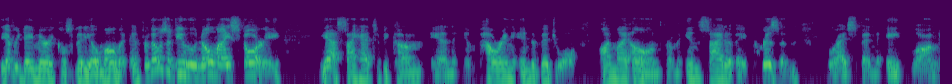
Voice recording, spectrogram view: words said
the Everyday Miracles video moment. And for those of you who know my story, yes, I had to become an empowering individual on my own from inside of a prison where I'd spend eight long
